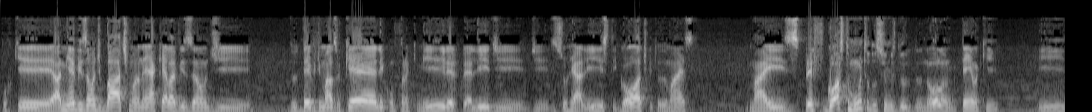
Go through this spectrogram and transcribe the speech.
Porque a minha visão de Batman é aquela visão de. Do David Mazzucchelli com Frank Miller ali de, de, de surrealista e gótico e tudo mais. Mas pref- gosto muito dos filmes do, do Nolan, tenho aqui. E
